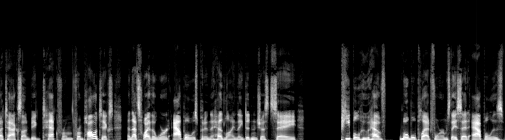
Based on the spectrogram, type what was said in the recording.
attacks on big tech from from politics, and that's why the word Apple was put in the headline. They didn't just say people who have mobile platforms. They said Apple is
